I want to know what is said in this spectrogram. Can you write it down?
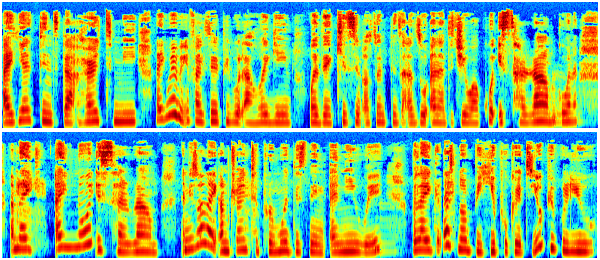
I hear things that hurt me. Like maybe if I say people are hugging or they're kissing or something that azu ana ta cewa ko it's haram ko. Mm. I'm like, I know it's haram. And it's not like I'm trying to promote this thing in any way. Mm. But like let's not be hypocrites. You people you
